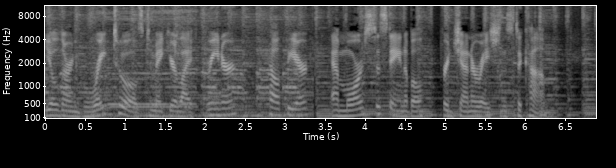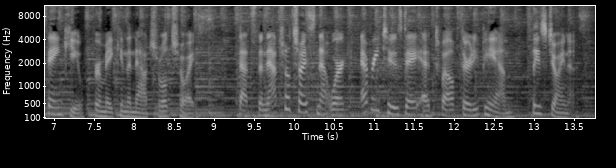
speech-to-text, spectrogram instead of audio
You'll learn great tools to make your life greener, healthier, and more sustainable for generations to come. Thank you for making the natural choice. That's the Natural Choice Network every Tuesday at 12:30 p.m. Please join us.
